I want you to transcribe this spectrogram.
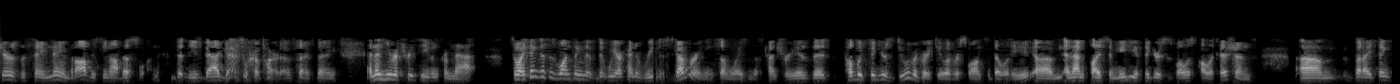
shares the same name, but obviously not this one, that these bad guys were a part of, type thing. And then he retreats even from that. So I think this is one thing that, that we are kind of rediscovering in some ways in this country is that public figures do have a great deal of responsibility, um, and that applies to media figures as well as politicians. Um, but I think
